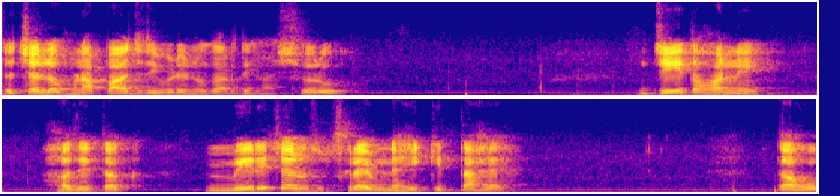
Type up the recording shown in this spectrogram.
ਤਾਂ ਚਲੋ ਹੁਣ ਆਪਾਂ ਅੱਜ ਦੀ ਵੀਡੀਓ ਨੂੰ ਕਰਦੇ ਹਾਂ ਸ਼ੁਰੂ। ਜੇ ਤੁਹਾਨੇ ਹਜੇ ਤੱਕ ਮੇਰੇ ਚੈਨਲ ਨੂੰ ਸਬਸਕ੍ਰਾਈਬ ਨਹੀਂ ਕੀਤਾ ਹੈ, ਤਾਂ ਉਹ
